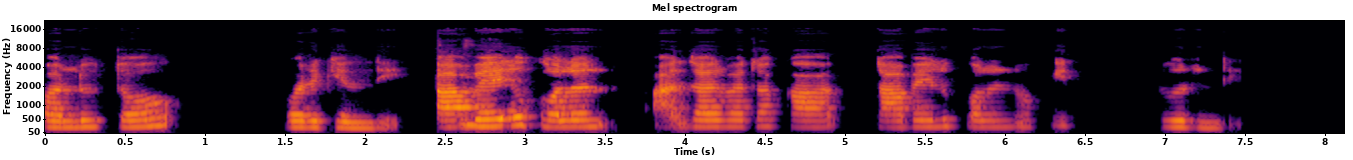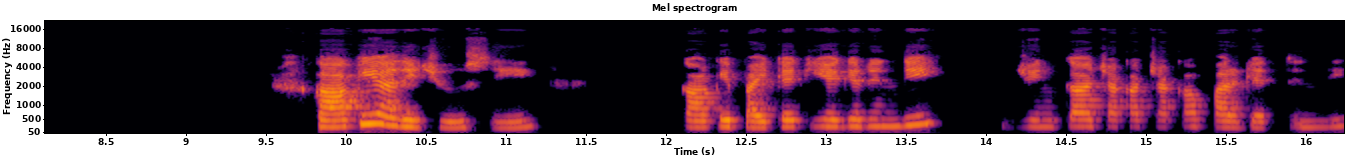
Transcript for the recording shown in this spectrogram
పళ్ళుతో కొరికింది. తాబేలు కొలను తర్వాత తాబేలు కొలనుకి దూరింది. కాకి అది చూసి కాకి పైకెక్కి ఎగిరింది. జింక చకచక పరిగెత్తింది.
